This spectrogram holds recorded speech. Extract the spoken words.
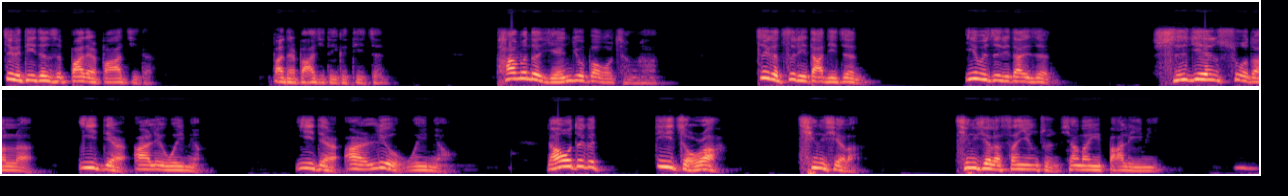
这个地震是八点八级的，八点八级的一个地震。他们的研究报告称，哈，这个智利大地震，因为智利大地震，时间缩短了一点二六微秒，一点二六微秒，然后这个地轴啊倾斜了，倾斜了三英寸，相当于八厘米，嗯，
